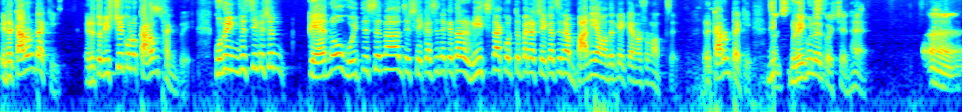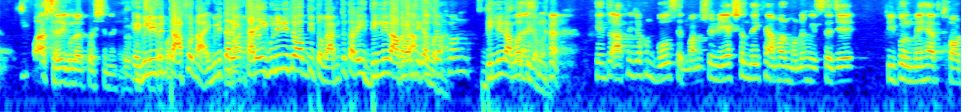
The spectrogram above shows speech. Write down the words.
এটা কারণটা কি? এটা তো নিশ্চয়ই কোনো কারণ থাকবে। কোনো ইনভেস্টিগেশন কেন হইতেছে না যে শেখ হাসিনাকে তারা রিচ না করতে পারে শেখ হাসিনা বানিয়ে আমাদেরকে কেন শোনাচ্ছে? এর কারণটা কি? রেগুলার কোয়েশ্চেন হ্যাঁ। হ্যাঁ আচ্ছা রেগুলার কোশ্চেন এগুলি ইভেন টাফও না এগুলি তারা তারা জবাব দিতে হবে। আমি তো তারা এই দিল্লির আবহাওয়া জিগাবো যখন- দিল্লির আবহাওয়া না কিন্তু আপনি যখন বলছেন মানুষের রিয়াকশন দেখে আমার মনে হয়েছে যে পিপল মে হ্যাভ থট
